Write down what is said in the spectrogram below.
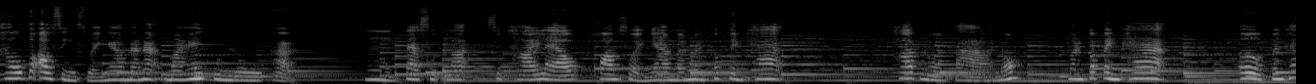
เขาก็เอาสิ่งสวยงามนั้นอะมาให้คุณดูค่ะ อืม แต่สุดละสุดท้ายแล้วความสวยงามนั้นมันก็เป็นแค่ภาพลวงตาเนาะ มันก็เป็นแค่ เออ เป็นแค่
